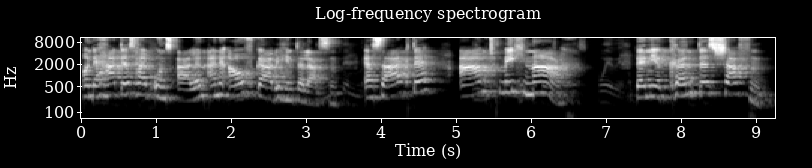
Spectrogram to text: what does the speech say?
Und er hat deshalb uns allen eine Aufgabe hinterlassen. Er sagte, ahmt mich nach, denn ihr könnt es schaffen.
